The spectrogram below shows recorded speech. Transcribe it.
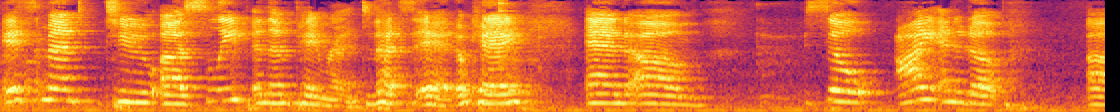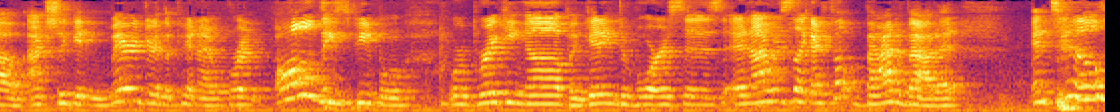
it's meant to uh, sleep and then pay rent. That's it. Okay, and um, so I ended up. Um, actually getting married during the pandemic when all these people were breaking up and getting divorces and i was like i felt bad about it until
